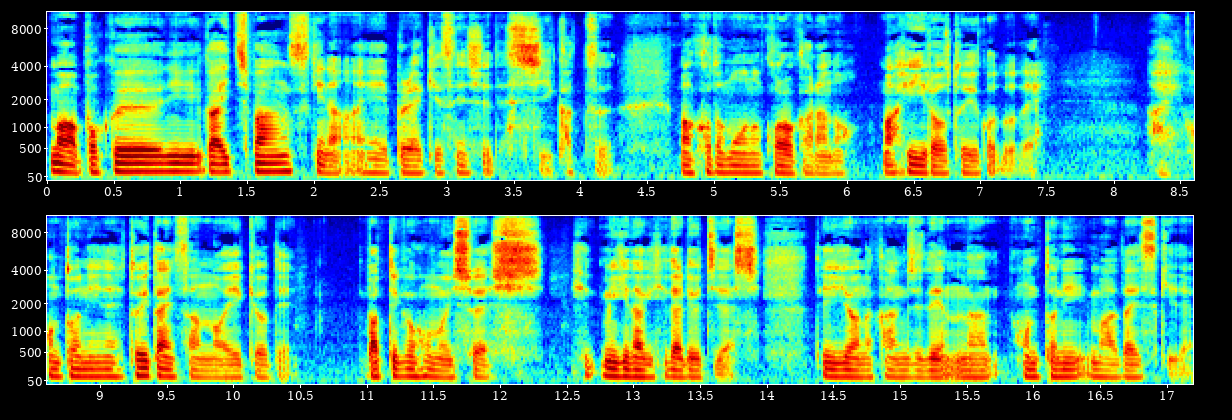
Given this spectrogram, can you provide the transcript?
まあ僕にが一番好きな、えープロ野球選手ですし、かつ、まあ子供の頃からの、まあヒーローということで、はい、本当にね、鳥谷さんの影響で、バッティングフォーム一緒やし、右投げ左打ちだし、っていうような感じで、な、本当にまあ大好きで。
